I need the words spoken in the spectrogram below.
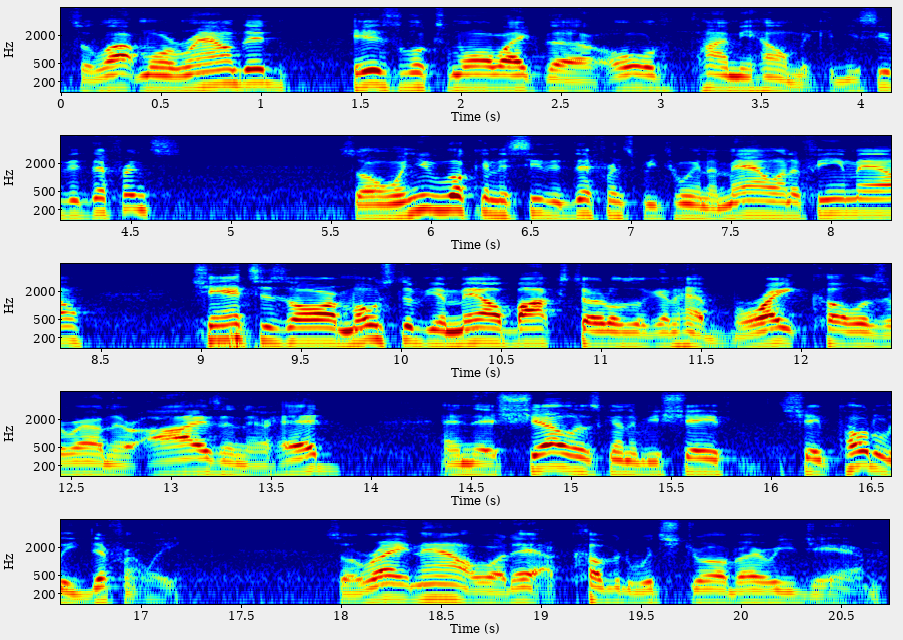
It's a lot more rounded. His looks more like the old-timey helmet. Can you see the difference? So when you're looking to see the difference between a male and a female, chances are most of your male box turtles are going to have bright colors around their eyes and their head, and their shell is going to be shaped, shaped totally differently. So right now, oh, they are covered with strawberry jam.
